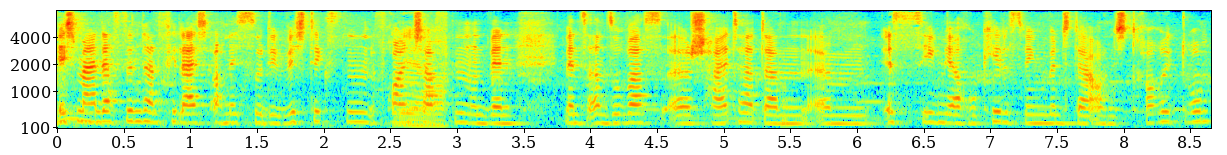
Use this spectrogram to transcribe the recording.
ich meine, das sind dann vielleicht auch nicht so die wichtigsten Freundschaften ja. und wenn es an sowas äh, scheitert, dann ähm, ist es irgendwie auch okay, deswegen bin ich da auch nicht traurig drum.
